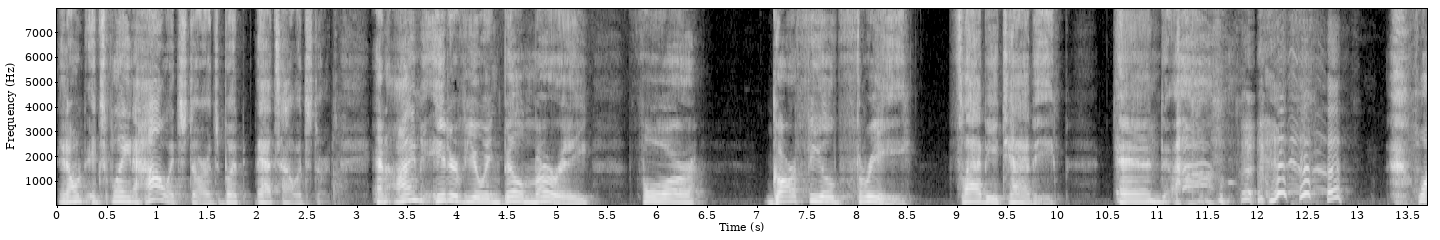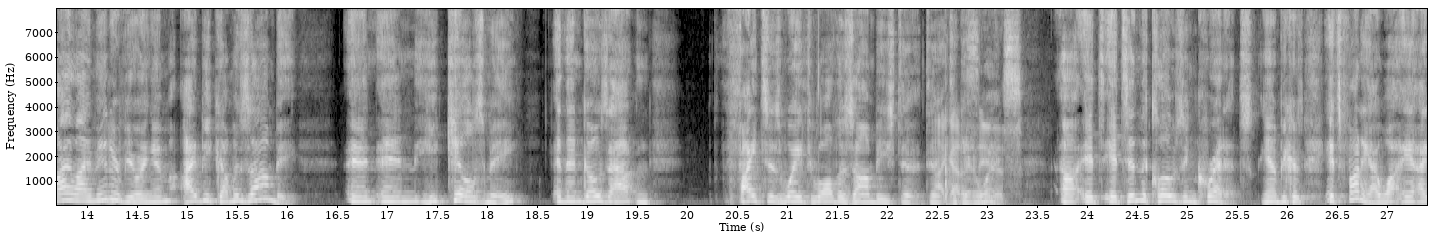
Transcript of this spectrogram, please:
They don't explain how it starts, but that's how it starts. And I'm interviewing Bill Murray for Garfield 3, Flabby Tabby. And while I'm interviewing him, I become a zombie. And and he kills me and then goes out and fights his way through all the zombies to, to, I to get see away. this. Uh, it's it's in the closing credits, you know, because it's funny. I wa- I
